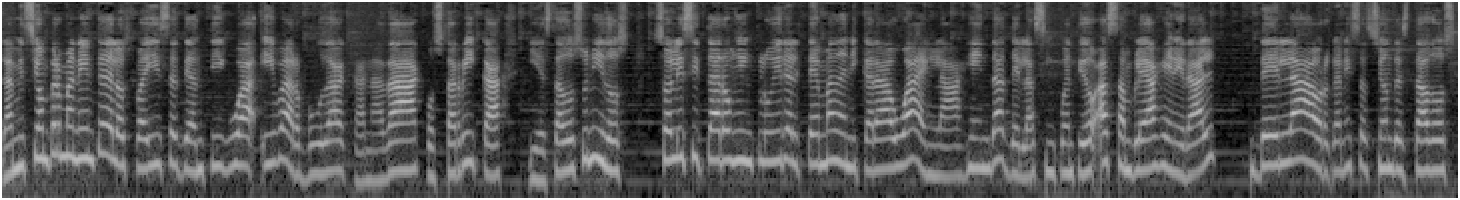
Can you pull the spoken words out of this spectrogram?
La misión permanente de los países de Antigua y Barbuda, Canadá, Costa Rica y Estados Unidos solicitaron incluir el tema de Nicaragua en la agenda de la 52 Asamblea General de la Organización de Estados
